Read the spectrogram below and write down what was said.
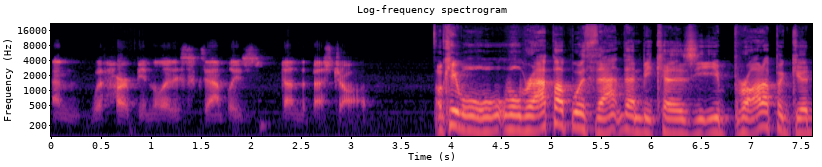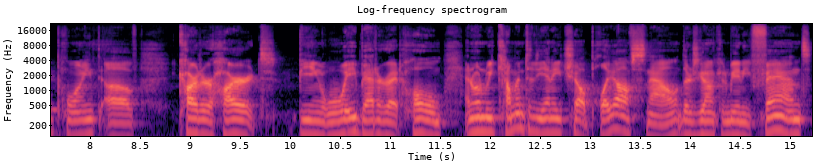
and with Hart being the latest example, he's done the best job. Okay, well, we'll wrap up with that then because you brought up a good point of Carter Hart being way better at home. And when we come into the NHL playoffs now, there's not going to be any fans.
